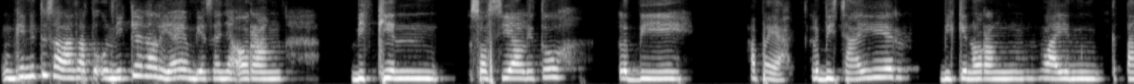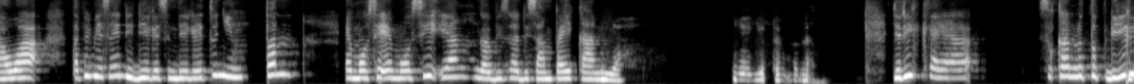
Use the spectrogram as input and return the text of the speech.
Mungkin itu salah satu uniknya kali ya yang biasanya orang bikin sosial itu lebih apa ya? Lebih cair, bikin orang lain ketawa. Tapi biasanya di diri sendiri itu nyimpen emosi-emosi yang nggak bisa disampaikan. iya iya gitu benar Jadi kayak suka nutup diri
